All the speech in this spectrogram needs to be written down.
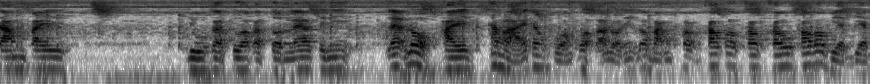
ธรรมไปอยู่กับตัวกับตนแล้วทีนี้ และโรคภัยทั้งหลายทั้งปวงพวกเขาเหล่านี้ก็บังเขาเขาก็เขาเขาเขาก็เบียดเบียน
